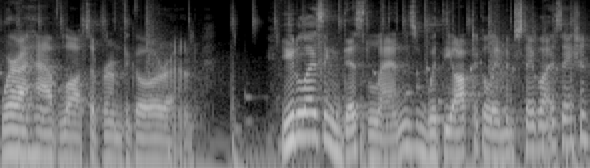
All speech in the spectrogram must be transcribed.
where I have lots of room to go around. Utilizing this lens with the optical image stabilization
